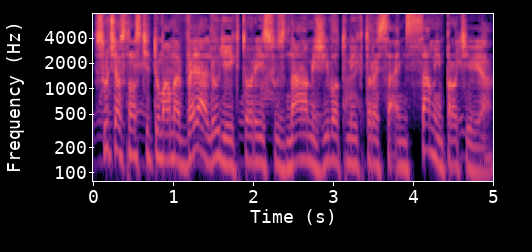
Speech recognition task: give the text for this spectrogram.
V súčasnosti tu máme veľa ľudí, ktorí sú známi životmi, ktoré sa im samým protivia.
